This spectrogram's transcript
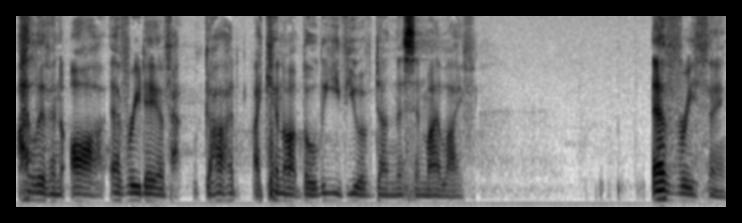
I live in awe every day of God. I cannot believe you have done this in my life. Everything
